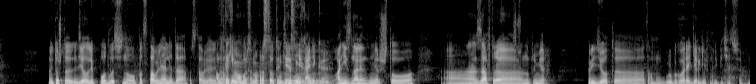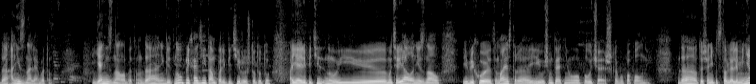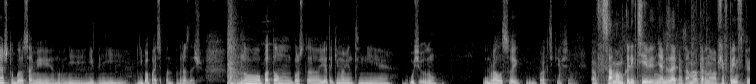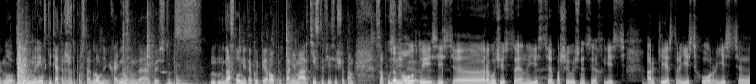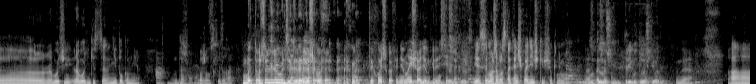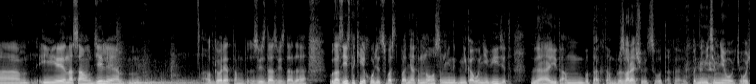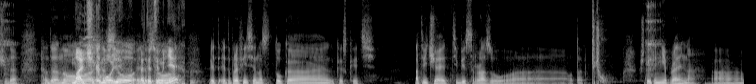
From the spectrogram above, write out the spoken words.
Ну, не то, что делали подлость, но подставляли, да, подставляли. А вот там. каким образом? Ну, просто вот интересна Ну, механика. Они знали, например, что а, завтра, например, придет, а, там, грубо говоря, Гергиев на репетицию. Да, они знали об этом. Я не знал об этом, да. Они говорят, ну, приходи, там, порепетируй что-то тут. А я и репети... ну, и материала не знал. И приходит маэстро, и, в общем, ты от него получаешь как бы по полной. Да, то есть они подставляли меня, чтобы сами ну, не, не, не, не попасть под, под раздачу. Ну, потом просто я такие моменты не ну, убрал из своей практики и все. В самом коллективе, не обязательно там оперно, вообще в принципе, ну, Мари- Мариинский театр же это просто огромный механизм, да, то есть тут многослойный такой пирог, тут помимо артистов есть еще там Да сопутствующие... много кто есть. Есть э, рабочие сцены, есть э, пошивочный цех, есть оркестр, есть хор, есть э, рабочие, работники сцены, не только мне. А, Да, еще, да? пожалуйста, да. Сколько? Мы тоже люди. Ты будешь кофе? Ты хочешь кофе? Не, ну еще один принеси себе. Если можно, просто стаканчик водички еще к нему. Да, спасибо. три бутылочки воды. Да. А, и на самом деле, вот говорят там звезда, звезда, да. У нас есть такие, ходят с поднятым носом, ни- никого не видят, да, и там вот так там разворачиваются вот так, да, поднимите мне очи, да, да. Но Мальчик это мой, всё- это ты всё- мне? это- эта профессия настолько, как сказать, отвечает тебе сразу а, вот так, что это неправильно. а,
